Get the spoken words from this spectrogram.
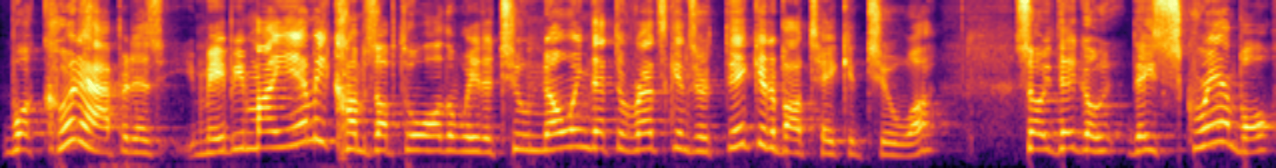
what could happen is maybe Miami comes up to all the way to two, knowing that the Redskins are thinking about taking Tua. So they go, they scramble,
